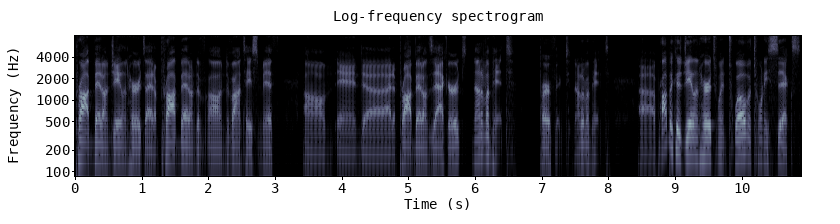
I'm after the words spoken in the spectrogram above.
prop bet on Jalen Hurts. I had a prop bet on De- on DeVonta Smith, um, and uh, I had a prop bet on Zach Ertz. None of them hit. Perfect. None of them hit. Uh, probably because Jalen Hurts went 12 of 26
